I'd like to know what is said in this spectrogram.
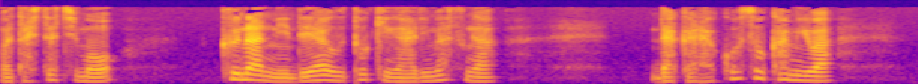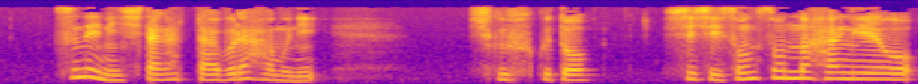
私たちも苦難に出会う時がありますが、だからこそ神は常に従ったアブラハムに祝福と死死孫孫の繁栄を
